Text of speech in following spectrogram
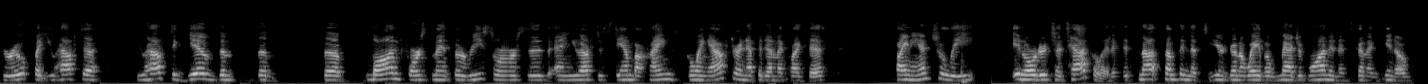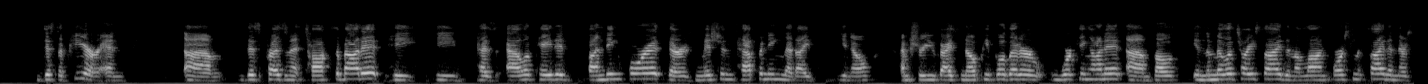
group. But you have to you have to give the the the law enforcement the resources, and you have to stand behind going after an epidemic like this financially in order to tackle it. It's not something that's you're going to wave a magic wand and it's going to you know disappear. And um, this president talks about it. He he has allocated funding for it. There's missions happening that I you know I'm sure you guys know people that are working on it, um, both in the military side and the law enforcement side. And there's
